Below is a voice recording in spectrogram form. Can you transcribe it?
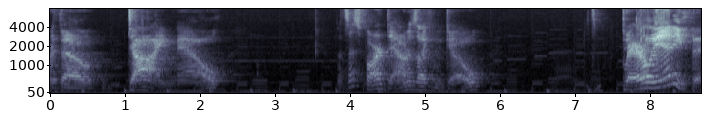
without dying now. That's as far down as I can go. It's barely anything.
